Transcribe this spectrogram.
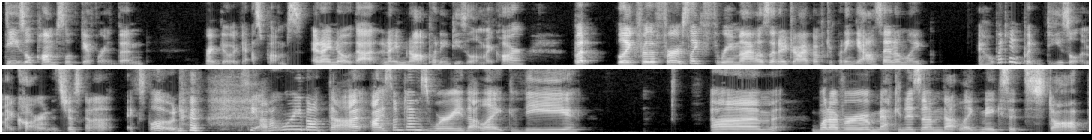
diesel pumps look different than regular gas pumps. And I know that, and I'm not putting diesel in my car. But like for the first like three miles that I drive after putting gas in, I'm like, I hope I didn't put diesel in my car and it's just gonna explode. See, I don't worry about that. I sometimes worry that like the um whatever mechanism that like makes it stop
